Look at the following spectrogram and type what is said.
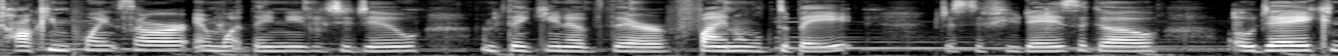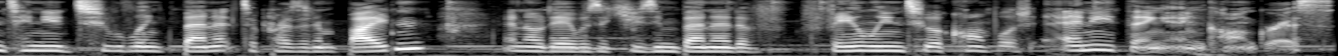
talking points are and what they needed to do. I'm thinking of their final debate just a few days ago. O'Dea continued to link Bennet to President Biden, and O'Dea was accusing Bennet of failing to accomplish anything in Congress.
